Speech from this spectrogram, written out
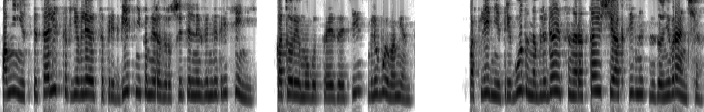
по мнению специалистов, являются предвестниками разрушительных землетрясений, которые могут произойти в любой момент. Последние три года наблюдается нарастающая активность в зоне Вранча.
